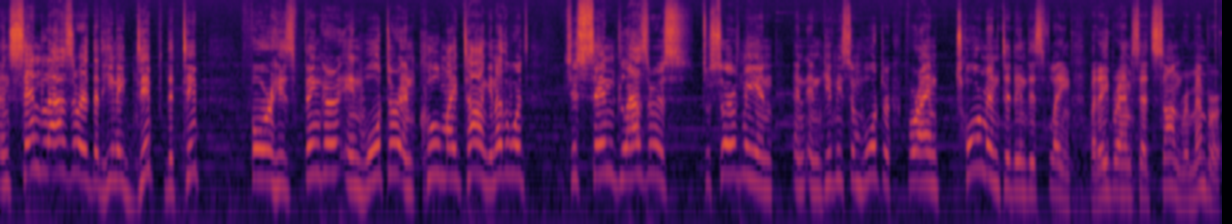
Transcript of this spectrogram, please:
and send Lazarus that he may dip the tip for his finger in water and cool my tongue. In other words, just send Lazarus to serve me and, and, and give me some water, for I am tormented in this flame. But Abraham said, Son, remember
